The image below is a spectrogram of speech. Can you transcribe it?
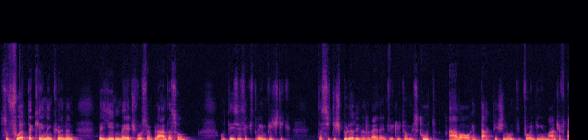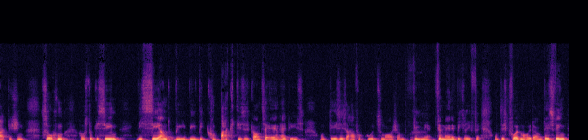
sofort erkennen können, bei jedem Match, was für einen Plan das haben. Und das ist extrem wichtig. Dass sich die Spielerinnen weiterentwickelt haben, ist gut. Aber auch im taktischen und vor allen Dingen mannschaftstaktischen Sachen hast du gesehen, wie sehr und wie, wie, wie kompakt diese ganze Einheit ist. Und das ist einfach gut zum Ausschauen, für, mhm. für meine Begriffe. Und das gefällt mir halt auch. Und deswegen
